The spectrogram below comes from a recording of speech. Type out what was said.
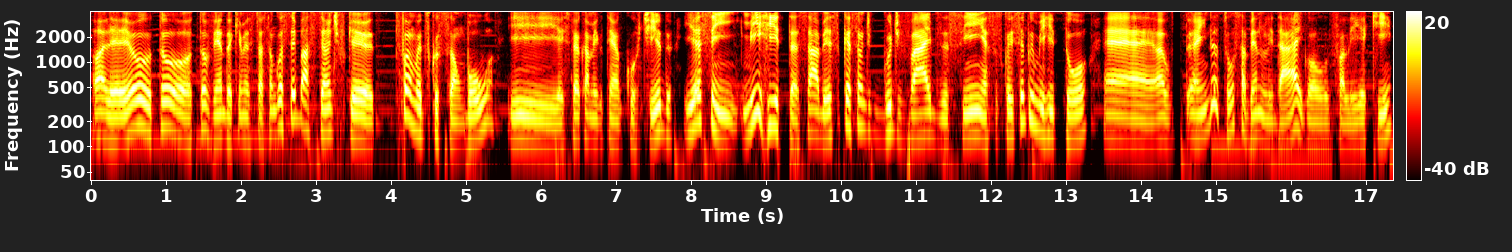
Olha, eu tô, tô vendo aqui minha situação. Gostei bastante porque foi uma discussão boa e espero que o amigo tenha curtido. E assim, me irrita, sabe? Essa questão de good vibes, assim, essas coisas sempre me irritou. É, ainda estou sabendo lidar, igual eu falei aqui.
